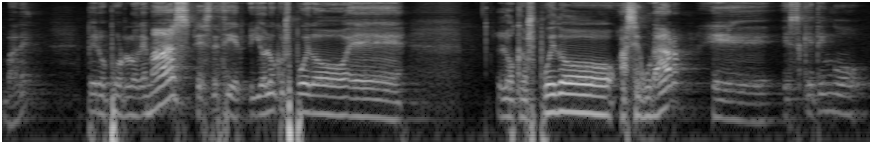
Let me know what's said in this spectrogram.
¿vale? Pero por lo demás, es decir, yo lo que os puedo, eh, lo que os puedo asegurar eh, es que tengo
